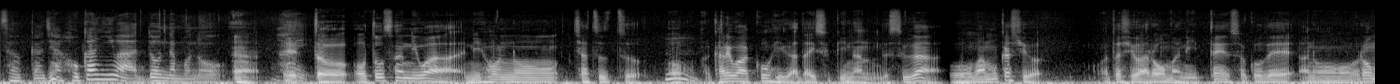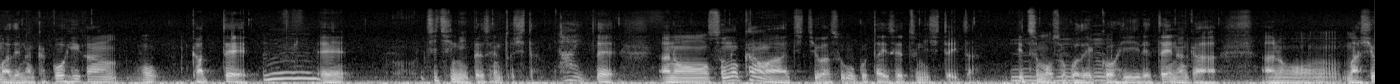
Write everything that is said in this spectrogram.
そうか。じゃあ他にはどんなものを？あはい、えっとお父さんには日本の茶筒を、うん、彼はコーヒーが大好きなんですが、まあ昔は私はローマに行ってそこであのローマでなんかコーヒー缶を買って、えー、父にプレゼントした。はい、であのその間は父はすごく大切にしていた。いつもそこでコーヒー入れてなんかあの、まあ、週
